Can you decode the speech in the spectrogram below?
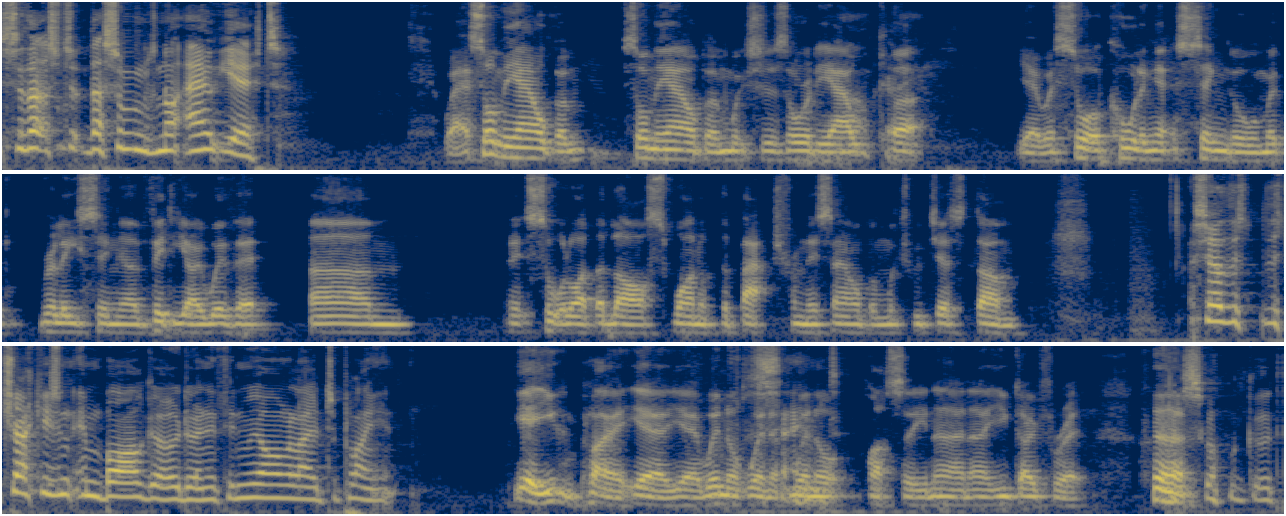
so that's that song's not out yet. Well, it's on the album. It's on the album, which is already out. Okay. But yeah, we're sort of calling it a single, and we're releasing a video with it. Um, and it's sort of like the last one of the batch from this album, which we've just done. So the the track isn't embargoed or anything. We are allowed to play it. Yeah, you can play it. Yeah, yeah. We're not, we're not, we're not fussy. No, no. You go for it. That's all good.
